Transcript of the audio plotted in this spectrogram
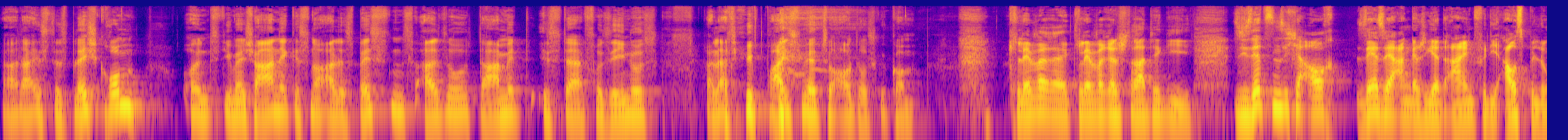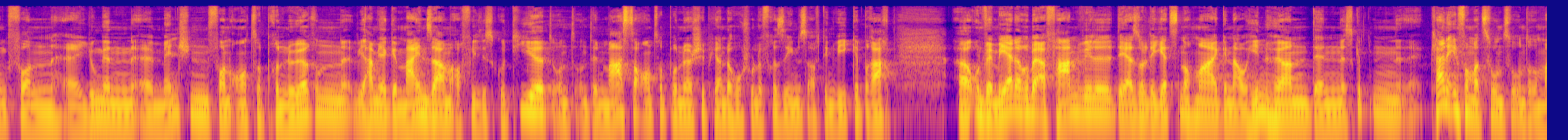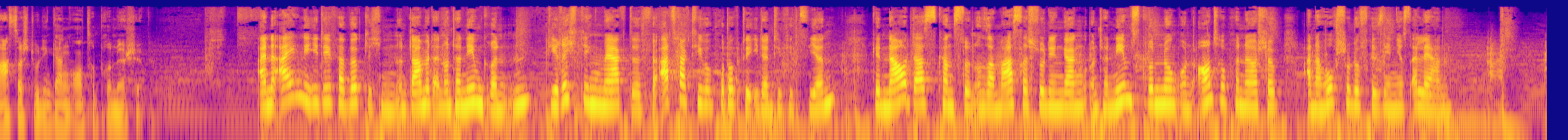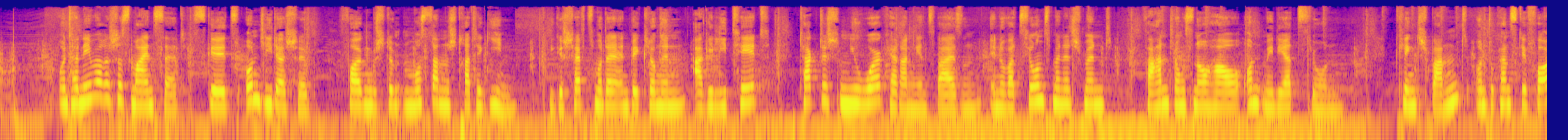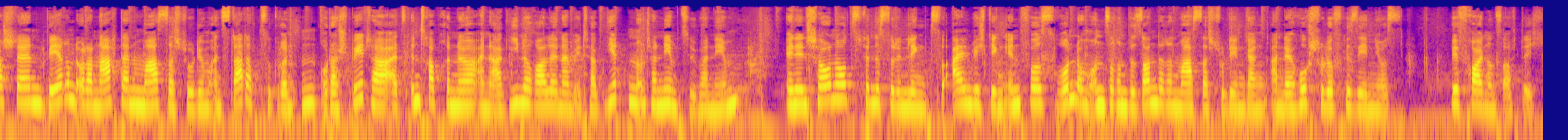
Ja, da ist das Blech krumm und die Mechanik ist noch alles bestens. Also damit ist der Fresenius relativ preiswert zu Autos gekommen. Clevere, clevere Strategie. Sie setzen sich ja auch sehr, sehr engagiert ein für die Ausbildung von äh, jungen äh, Menschen, von Entrepreneuren. Wir haben ja gemeinsam auch viel diskutiert und, und den Master Entrepreneurship hier an der Hochschule Fresenius auf den Weg gebracht. Äh, und wer mehr darüber erfahren will, der sollte jetzt nochmal genau hinhören, denn es gibt eine kleine Information zu unserem Masterstudiengang Entrepreneurship. Eine eigene Idee verwirklichen und damit ein Unternehmen gründen, die richtigen Märkte für attraktive Produkte identifizieren, genau das kannst du in unserem Masterstudiengang Unternehmensgründung und Entrepreneurship an der Hochschule Fresenius erlernen. Unternehmerisches Mindset, Skills und Leadership folgen bestimmten Mustern und Strategien, wie Geschäftsmodellentwicklungen, Agilität, taktischen New Work Herangehensweisen, Innovationsmanagement, Verhandlungs-Know-how und Mediation. Klingt spannend und du kannst dir vorstellen, während oder nach deinem Masterstudium ein Startup zu gründen oder später als Intrapreneur eine agile Rolle in einem etablierten Unternehmen zu übernehmen? In den Show Notes findest du den Link zu allen wichtigen Infos rund um unseren besonderen Masterstudiengang an der Hochschule Fresenius. Wir freuen uns auf dich.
